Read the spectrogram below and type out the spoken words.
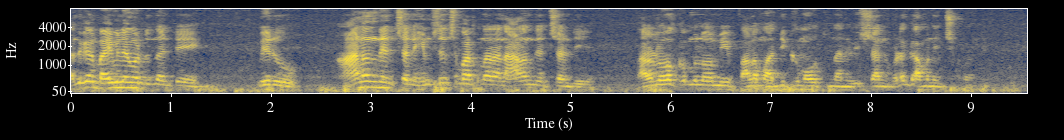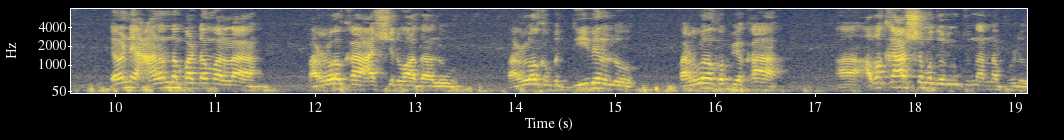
అందుకని బైబిల్ ఏమంటుందంటే మీరు ఆనందించండి హింసించబడుతున్నారని ఆనందించండి. పరలోకంలో మీ ఫలం అధికమవుతుందనే విషయాన్ని కూడా గమనించుకోండి. ఏమండి? ఆనందం పడడం వల్ల పరలోక ఆశీర్వాదాలు పరలోకపు దీవెనలు పరలోకపు యొక్క అవకాశము దొరుకుతుంది అన్నప్పుడు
